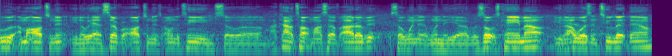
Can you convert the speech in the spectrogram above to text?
we were- I'm an alternate. You know, we had several alternates on the team, so um, I kind of talked myself out of it. So when the when the uh, results came out, you know, I wasn't too let down.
